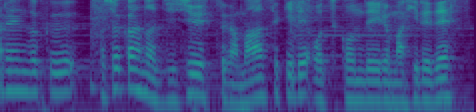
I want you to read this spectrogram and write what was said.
日連続図書館の自習室が満席で落ち込んでいるまひるです。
